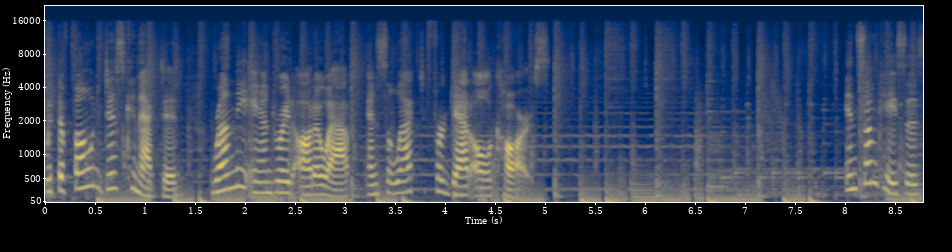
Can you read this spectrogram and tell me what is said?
With the phone disconnected, run the Android Auto app and select Forget All Cars. In some cases,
